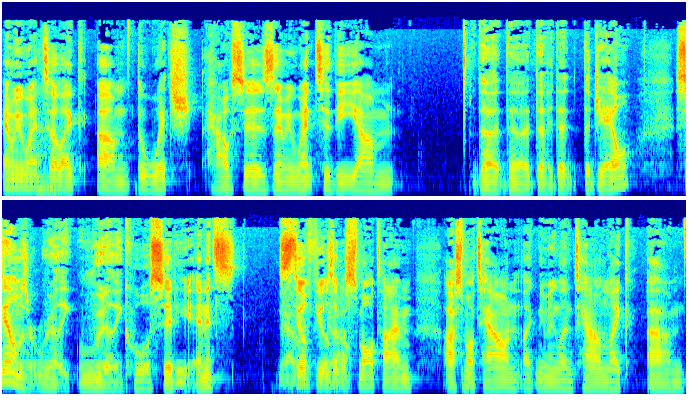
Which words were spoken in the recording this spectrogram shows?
and we went to like um, the witch houses, and we went to the um, the, the the the the jail. Salem is a really really cool city, and it's Yeah, still like feels like a small time, a small town like New England town, like um,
